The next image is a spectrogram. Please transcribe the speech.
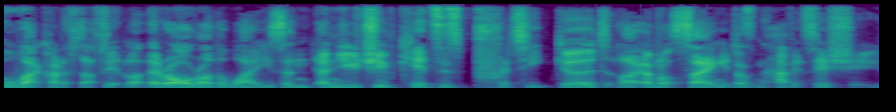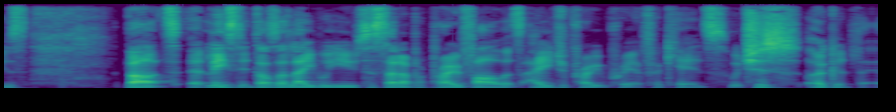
all that kind of stuff. It- Like there are other ways, and and YouTube Kids is pretty good. Like I'm not saying it doesn't have its issues, but at least it does enable you to set up a profile that's age appropriate for kids, which is a good thing,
